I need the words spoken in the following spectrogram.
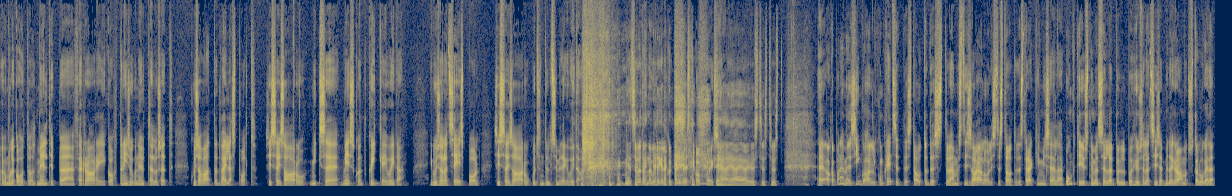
aga mulle kohutavalt meeldib äh, Ferrari kohta niisugune ütelus, et kui sa vaatad väljastpoolt, siis sa ei saa aru, miks see meeskond kõike ei võida. ja kui sa oled seespool, siis sa ei saa aru, kuidas nad üldse midagi võidavad nii et see võtab nagu tegelikult päris hästi kokku, eks ju. ja, ja, ja just, just, just. Eh, aga paneme siinkohal konkreetsetest autodest, vähemasti siis ajaloolistest autodest rääkimisele punkti just nimelt selle põhjusel, et siis jääb midagi raamatust ka lugeda,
